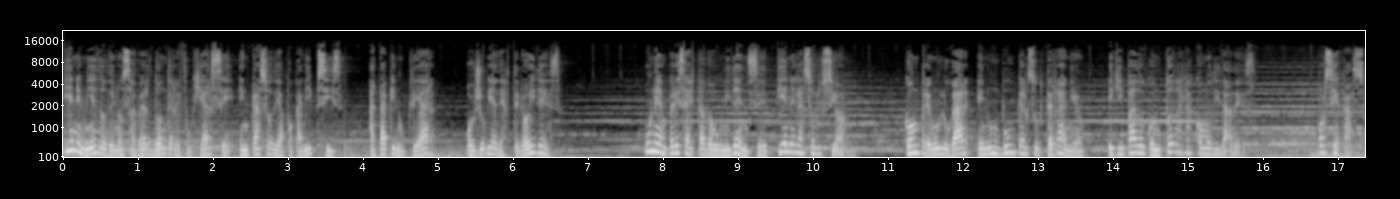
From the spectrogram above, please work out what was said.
¿Tiene miedo de no saber dónde refugiarse en caso de apocalipsis, ataque nuclear o lluvia de asteroides? Una empresa estadounidense tiene la solución. Compre un lugar en un búnker subterráneo equipado con todas las comodidades. Por si acaso.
